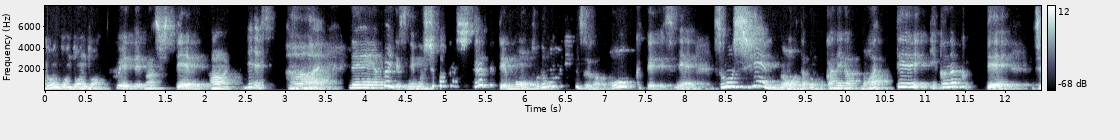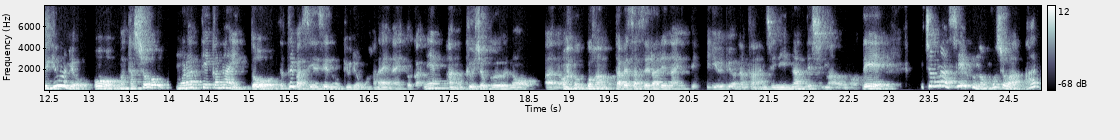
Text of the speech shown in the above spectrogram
どんどんどんどん増えてまして、はい。で、はい。で、やっぱりですね、無償化したくても、子どもの人数が多くてですね、その支援の多分お金が回っていかなくて、授業料をま多少もらっていかないと、例えば先生のお給料も払えないとかね、あの給食のあの ご飯も食べさせられないっていうような感じになってしまうので、一応まあ政府の補助はあっ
